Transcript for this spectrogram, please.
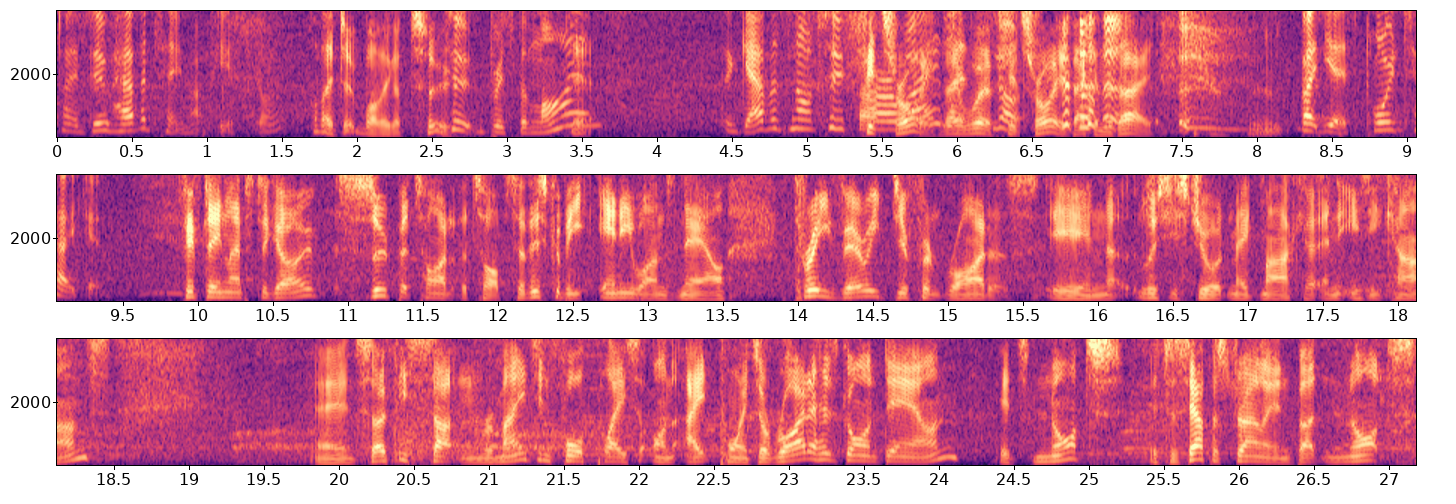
They do have a team up here, Scott. Well, they do. Well, they got two. Two Brisbane Lions. The Gabba's not too far Fitzroy, away. they were not- Fitzroy back in the day. But yes, point taken. 15 laps to go, super tight at the top. So this could be anyone's now. Three very different riders in Lucy Stewart, Meg Marker, and Izzy Carnes. And Sophie Sutton remains in fourth place on eight points. A rider has gone down. It's not, it's a South Australian, but not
